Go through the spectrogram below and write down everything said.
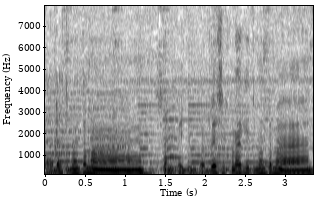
Dadah teman-teman. Sampai jumpa besok lagi teman-teman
